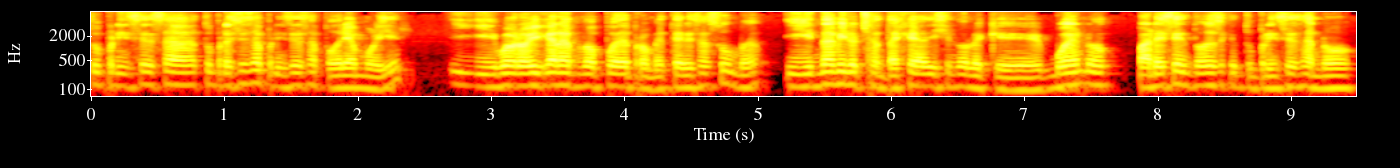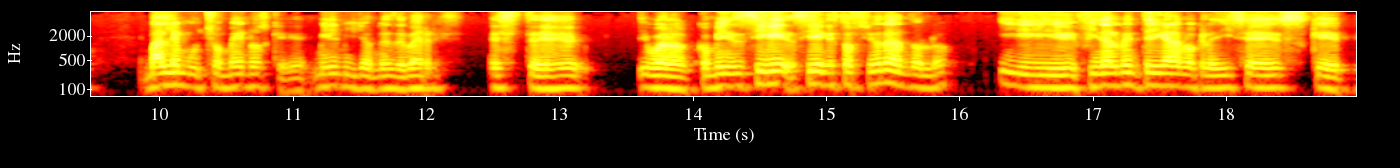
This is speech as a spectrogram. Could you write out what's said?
tu princesa, tu preciosa princesa podría morir. Y bueno, Igaram no puede prometer esa suma. Y Nami lo chantajea diciéndole que, bueno, parece entonces que tu princesa no vale mucho menos que mil millones de berries. Este, y bueno, comienza, sigue, sigue extorsionándolo. Y finalmente Igaram lo que le dice es que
